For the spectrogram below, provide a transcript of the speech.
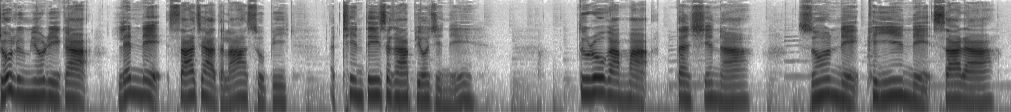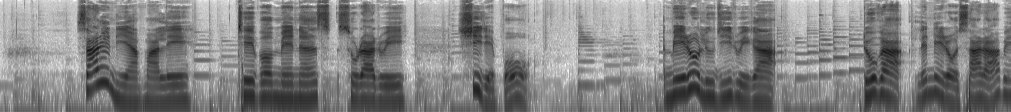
ဒို့လူမျိုးတွေကလက်နဲ့စားကြသလားဆိုပြီးအထင်သေးစကားပြောခြင်းနေသူတို့ကမှတန်ရှင်းတာဇွန်းနဲ့ခရင်နဲ့စားတာ စားတဲ့နေရာမှာလဲ table manners ဆိုတာတွေရှိတယ်ပေါ့အမေတို့လူကြီးတွေကတို့ကလက်နဲ့တော့စားတာပဲ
